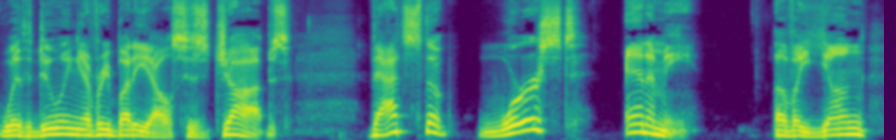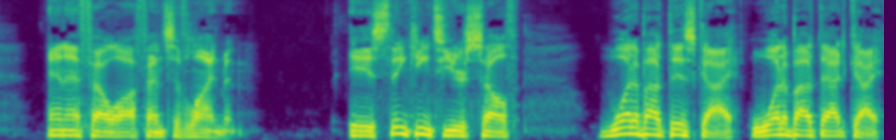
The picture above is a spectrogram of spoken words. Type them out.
with doing everybody else's jobs. That's the worst enemy of a young NFL offensive lineman is thinking to yourself, what about this guy? What about that guy?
